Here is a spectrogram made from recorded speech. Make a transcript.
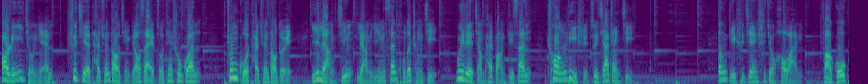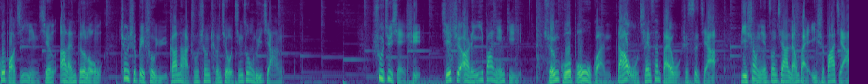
二零一九年世界跆拳道锦标赛昨天收官，中国跆拳道队以两金两银三铜的成绩位列奖牌榜第三，创历史最佳战绩。当地时间十九号晚，法国国宝级影星阿兰·德龙正式被授予戛纳终生成就金棕榈奖。数据显示，截至二零一八年底。全国博物馆达五千三百五十四家，比上年增加两百一十八家。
